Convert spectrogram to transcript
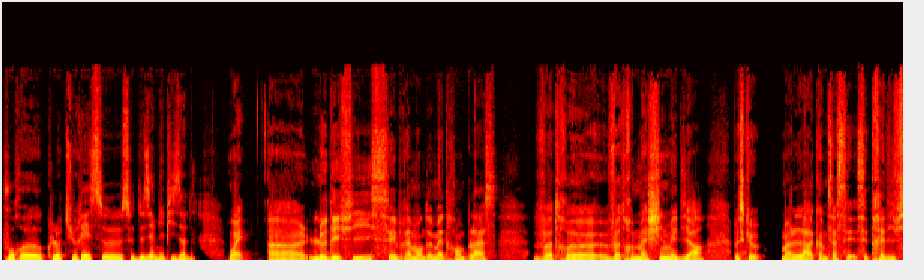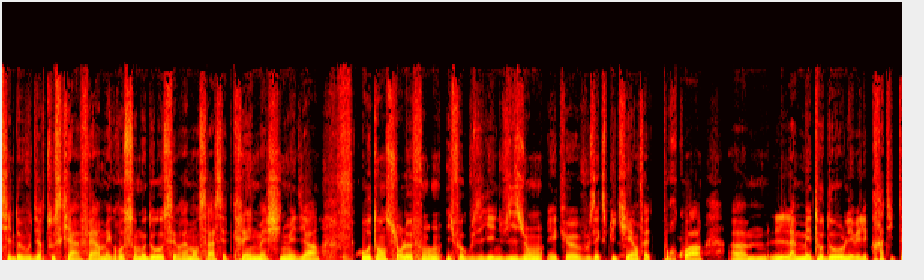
pour euh, clôturer ce, ce, deuxième épisode? Ouais. Euh, le défi, c'est vraiment de mettre en place votre euh, votre machine média parce que là, comme ça, c'est très difficile de vous dire tout ce qu'il y a à faire, mais grosso modo, c'est vraiment ça, c'est de créer une machine média. Autant sur le fond, il faut que vous ayez une vision et que vous expliquiez en fait pourquoi euh, la méthode, les, les pratiques,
